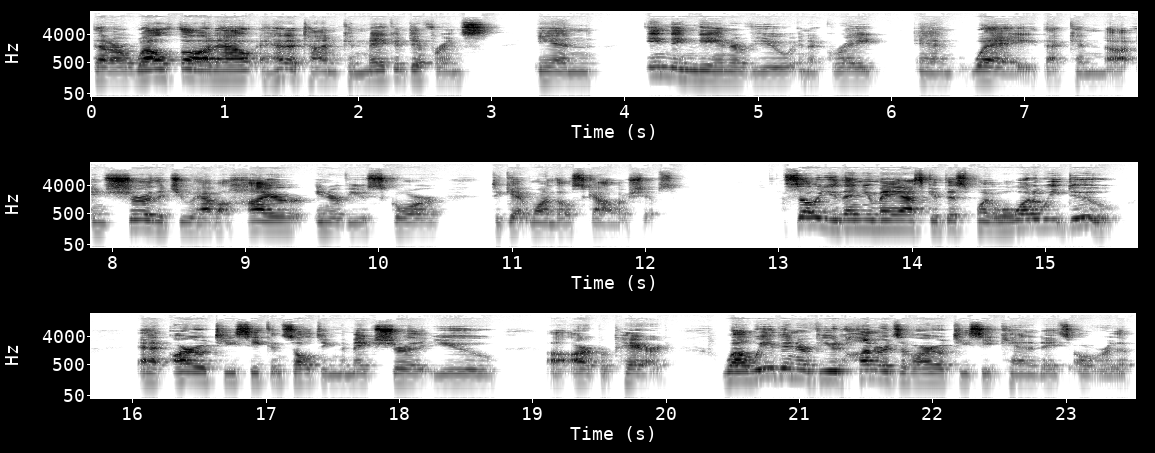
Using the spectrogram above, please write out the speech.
that are well thought out ahead of time can make a difference in ending the interview in a great and way that can uh, ensure that you have a higher interview score to get one of those scholarships. So you then you may ask at this point, well, what do we do at ROTC Consulting to make sure that you uh, are prepared? Well, we've interviewed hundreds of ROTC candidates over the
